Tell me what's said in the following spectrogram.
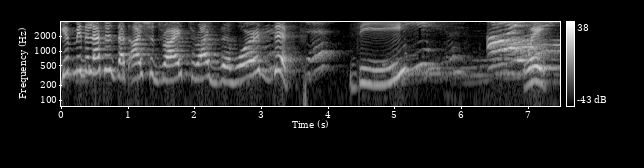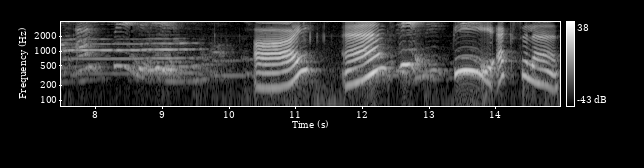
Give me the letters that I should write to write the word dip. D. Wait. I and P. Excellent.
